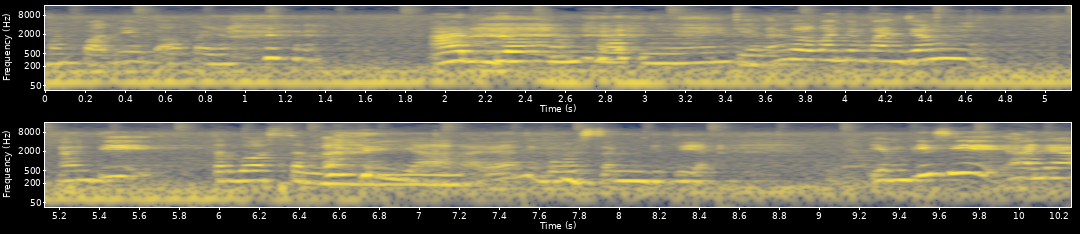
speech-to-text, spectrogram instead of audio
manfaatnya untuk apa ya? Ada manfaatnya. Ya kan kalau panjang-panjang nanti terbosan ya kayak nanti bosan gitu ya. Ya mungkin sih hanya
